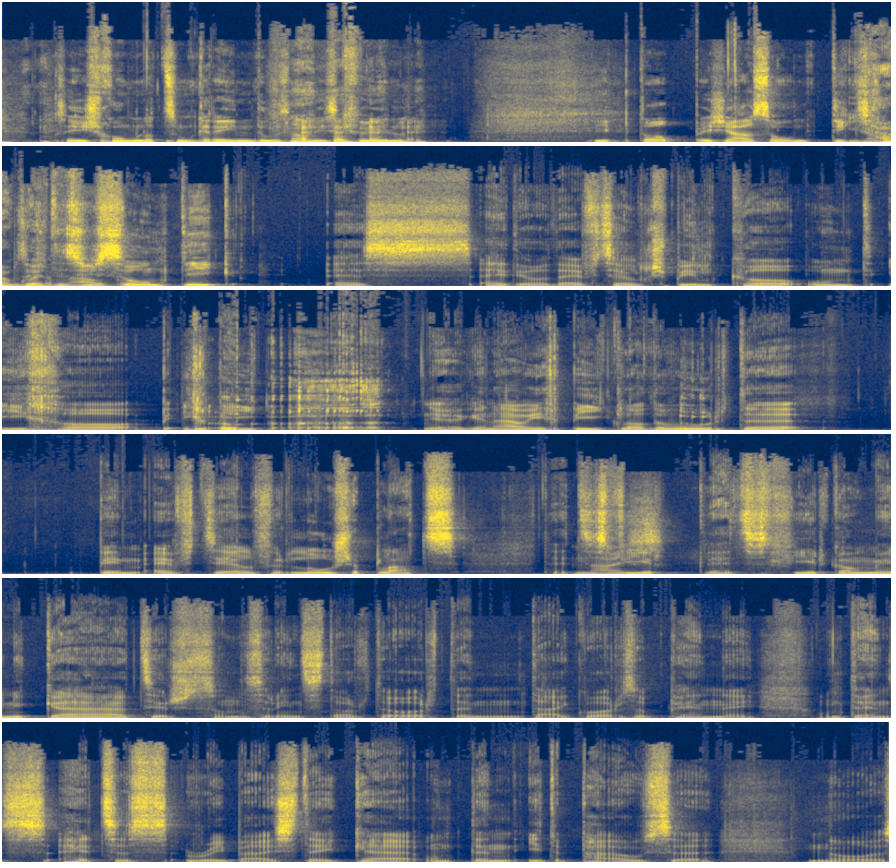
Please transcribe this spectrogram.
Siehst kaum noch zum Grind aus, habe ich das Gefühl. Tipptopp. Ist ja auch Sonntag. Ja gut, es ist Sonntag. Es hat ja der FCL gespielt und ich habe, ich bin, ja genau, ich bin eingeladen worden beim FCL für Logenplatz. Da hat es Nice. vier, Viergangmenü gegeben. Zuerst so ein Rindstartar, dann Teigwaren, so Penne und dann hat es ein Ribeye Steak gegeben und dann in der Pause noch ein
